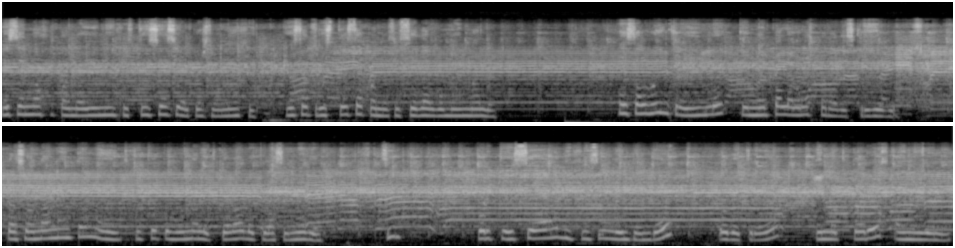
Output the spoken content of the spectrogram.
ese enojo cuando hay una injusticia hacia el personaje, esa tristeza cuando sucede algo muy malo. Es algo increíble no palabras para describirlo. Personalmente me identifico como una lectora de clase media, sí, porque sea difícil de entender o de creer, en lectores hay niveles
